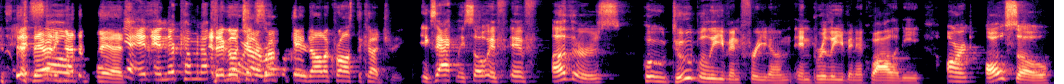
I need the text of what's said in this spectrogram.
they so, already got the plan. Yeah, and, and they're coming up. And they're going to try to so, replicate it all across the country. Exactly. So if if others who do believe in freedom and believe in equality aren't also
